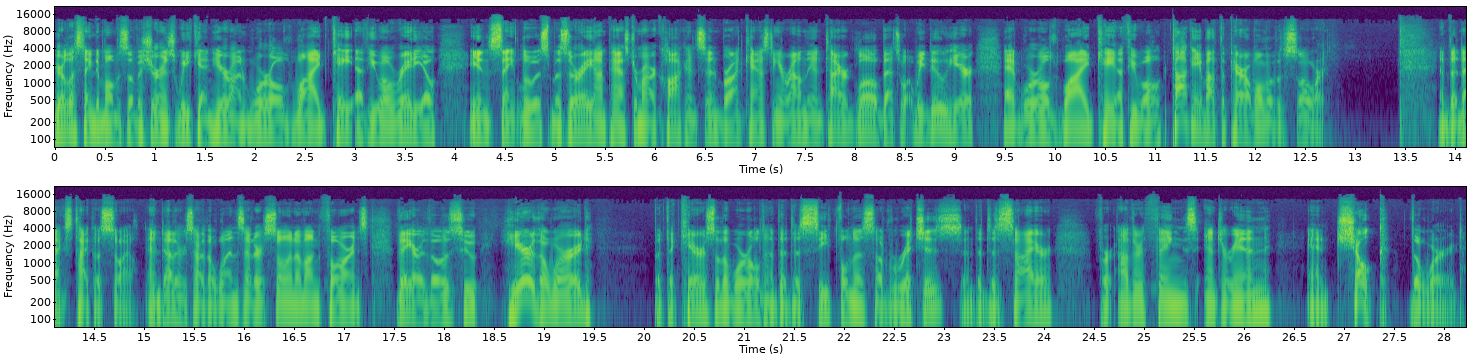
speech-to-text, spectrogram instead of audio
You're listening to Moments of Assurance Weekend here on Worldwide KFUO Radio in St. Louis, Missouri. I'm Pastor Mark Hawkinson, broadcasting around the entire globe. That's what we do here at Worldwide KFUO, talking about the parable of the sower and the next type of soil. And others are the ones that are sown among thorns. They are those who hear the word, but the cares of the world and the deceitfulness of riches and the desire for other things enter in and choke the word,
